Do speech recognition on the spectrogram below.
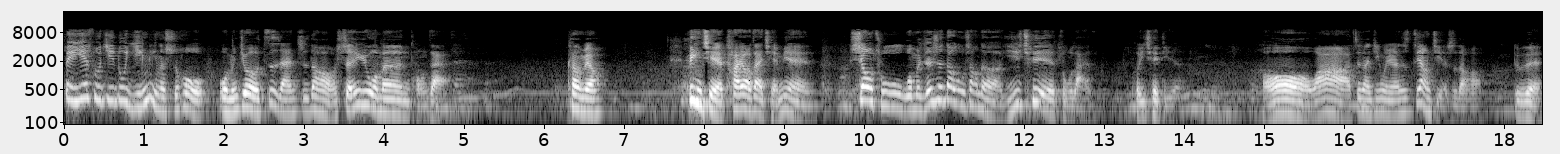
被耶稣基督引领的时候，我们就自然知道神与我们同在，看到没有？并且他要在前面消除我们人生道路上的一切阻拦和一切敌人。哦，哇，这段经文原来是这样解释的哈，对不对？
